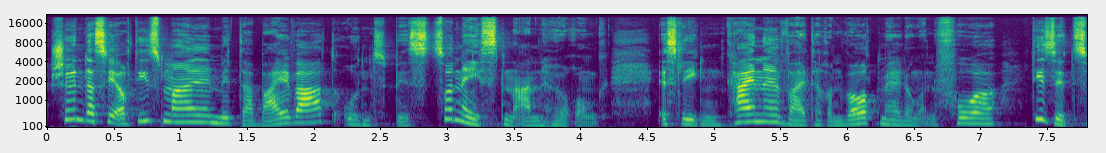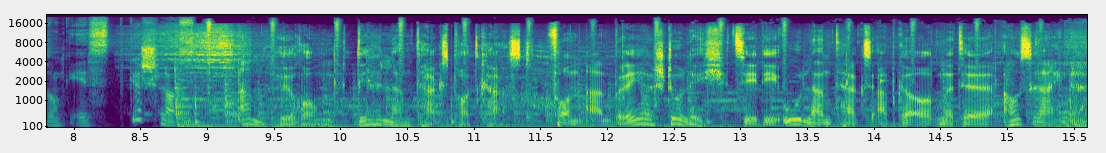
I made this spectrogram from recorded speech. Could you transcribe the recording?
Schön, dass ihr auch diesmal mit dabei wart und bis zur nächsten Anhörung. Es liegen keine weiteren Wortmeldungen vor. Die Sitzung ist geschlossen. Anhörung, der Landtagspodcast von Andrea Stullig, CDU-Landtagsabgeordnete aus Rheine.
